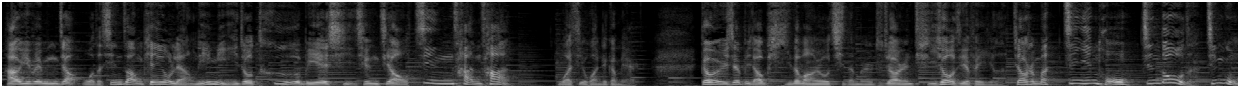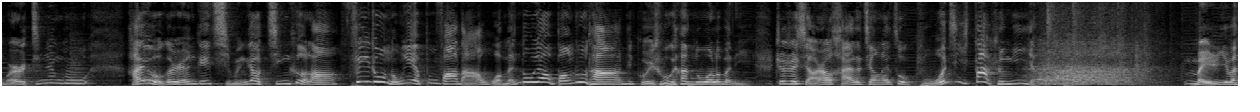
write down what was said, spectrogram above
还有一位名叫我的心脏偏右两厘米，就特别喜庆，叫金灿灿。我喜欢这个名儿，更有一些比较皮的网友起的名儿就叫人啼笑皆非了，叫什么金银铜、金豆子、金拱门、金针菇，还有个人给起名叫金克拉。非洲农业不发达，我们都要帮助他。你鬼畜看多了吧？你这是想让孩子将来做国际大生意呀？每日一问，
